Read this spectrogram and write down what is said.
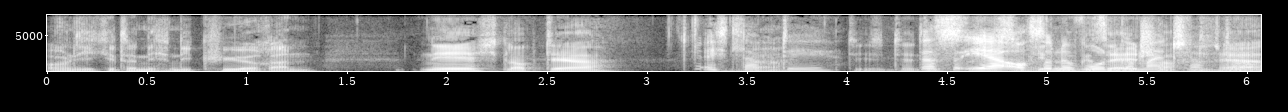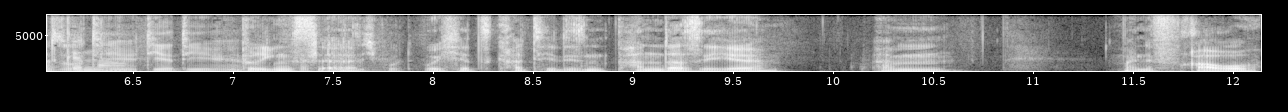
hoffentlich geht er nicht in die Kühe ran. Nee, ich glaube, der, Ich glaube, Ja. die. die, der. Das ist eher auch so eine. Wohngemeinschaft Ja, dort, so genau. die, die, die Übrigens, äh, wo ich jetzt gerade hier diesen Panda sehe, ähm, meine Frau,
